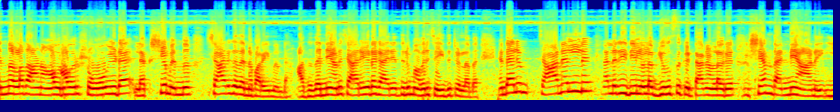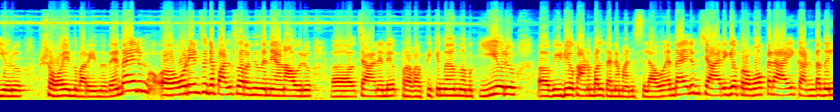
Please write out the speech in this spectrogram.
എന്നുള്ളതാണ് ആ ഒരു ഷോയുടെ ലക്ഷ്യം എന്ന് ശാരിക തന്നെ പറയുന്നുണ്ട്. അത് തന്നെയാണ് ശാരികയുടെ കാര്യത്തിലും അവർ ചെയ്തിട്ടുള്ളത്. എന്തായാലും ചാനലിന് നല്ല രീതിയിലുള്ള വ്യൂസ് കിട്ടാനുള്ള ഒരു വിഷയം തന്നെയാണ് ഈ ഒരു ഷോ എന്ന് പറയുന്നത്. എന്തായാലും ഓഡിയൻസിന്റെ പൾസ് അറിഞ്ഞു തന്നെയാണ് ആ ഒരു ചാനൽ പ്രവർത്തിക്കുന്നതെന്ന് നമുക്ക് ഈ ഒരു വീഡിയോ കാണുമ്പോൾ തന്നെ മനസ്സിലാവും. എന്തായാലും ശാരിക പ്രൊവോക്കഡായി കണ്ടതിൽ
